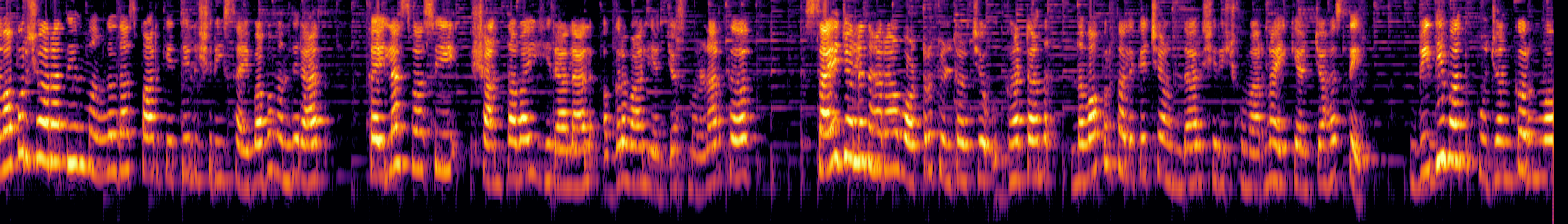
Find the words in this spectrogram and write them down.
नवापूर शहरातील मंगलदास पार्क येथील श्री साईबाबा मंदिरात कैलासवासी शांताबाई हिरालाल अग्रवाल यांच्या स्मरणार्थ साई जलधारा वॉटर फिल्टरचे उद्घाटन नवापूर तालुक्याचे आमदार शिरीष कुमार नाईक यांच्या हस्ते विधिवत पूजन करून व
